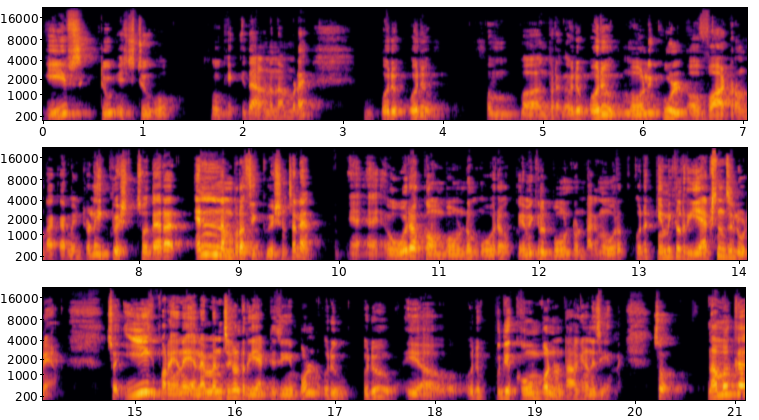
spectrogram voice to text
gives two H two O okay ഇതാണ് നമ്മുടെ ഒരു ഒരു എന്താ പറയുന്നത് ഒരു ഒരു മോളിക്യൂൾ ഓഫ് വാട്ടർ ഉണ്ടാക്കാൻ വേണ്ടിയിട്ടുള്ള equation so there are N number of equations അല്ലേ? ഓരോ കോമ്പൗണ്ടും ഓരോ കെമിക്കൽ ബോണ്ട് ഉണ്ടാക്കുന്ന ഓരോ ഓരോ കെമിക്കൽ റിയാക്ഷൻസിലൂടെയാണ് സോ ഈ പറയുന്ന എലമെൻസുകൾ റിയാക്ട് ചെയ്യുമ്പോൾ ഒരു ഒരു ഒരു പുതിയ കോമ്പൗണ്ട് ഉണ്ടാകുകയാണ് ചെയ്യുന്നത്. സോ നമുക്ക്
